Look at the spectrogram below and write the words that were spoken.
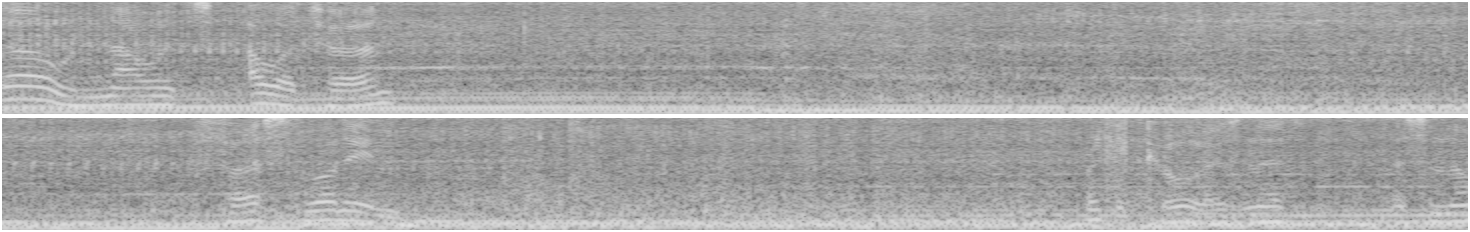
So now it's our turn. First one in. Pretty cool, isn't it? There's no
